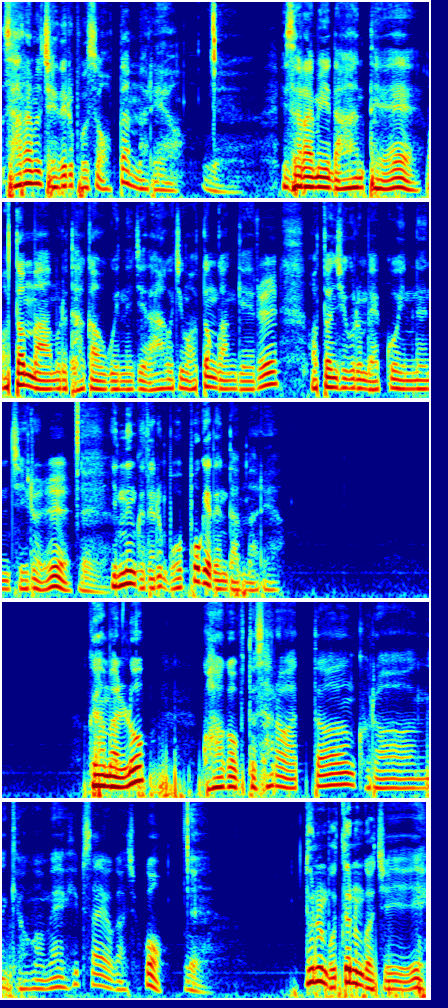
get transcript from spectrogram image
사람을 제대로 볼 수 없단 말이에요. 예. 이 사람이 나한테 어떤 마음으로 다가오고 있는지 나하고 지금 어떤 관계를 어떤 식으로 맺고 있는지를 네. 있는 그대로 못 보게 된단 말이에요. 그야말로 과거부터 살아왔던 그런 경험에 휩싸여 가지고 네. 눈을 못 뜨는 거지.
